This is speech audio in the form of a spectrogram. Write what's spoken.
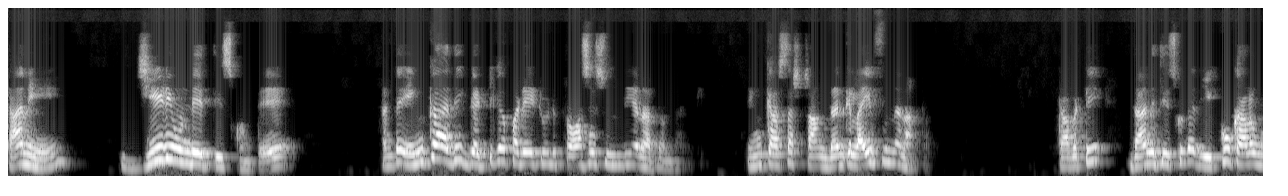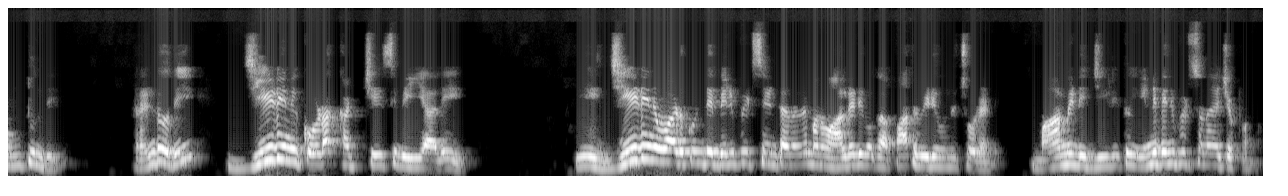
కానీ జీడి ఉండేది తీసుకుంటే అంటే ఇంకా అది గట్టిగా పడేటువంటి ప్రాసెస్ ఉంది అని అర్థం దానికి. ఇంకాస్త స్ట్రాంగ్ దానికి లైఫ్ ఉందని అర్థం. కాబట్టి దాన్ని తీసుకుంటే అది ఎక్కువ కాలం ఉంటుంది. రెండోది జీడిని కూడా కట్ చేసి వెయ్యాలి ఈ జీడిని వాడుకుంటే బెనిఫిట్స్ ఏంటనేది మనం ఆల్రెడీ ఒక పాత వీడియో ఉంది చూడండి. మామిడి జీడితో ఎన్ని బెనిఫిట్స్ ఉన్నాయో చెప్పున్నాం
